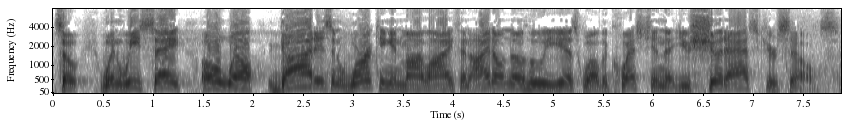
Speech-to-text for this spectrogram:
So when we say, oh, well, God isn't working in my life and I don't know who He is, well, the question that you should ask yourselves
